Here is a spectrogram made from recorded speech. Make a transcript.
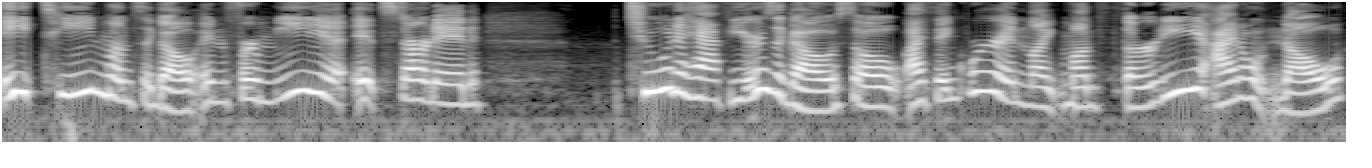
18 months ago. And for me, it started two and a half years ago. So I think we're in like month 30. I don't know.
